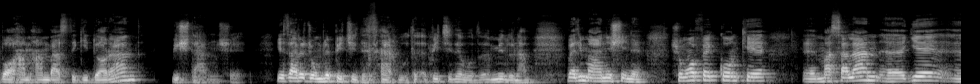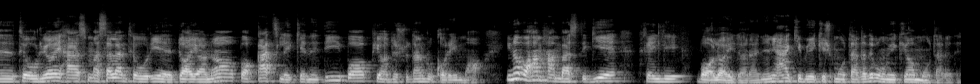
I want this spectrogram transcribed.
با هم همبستگی دارند بیشتر میشه. یه ذره جمله پیچیده تر بود پیچیده بود می‌دونم. ولی معنیش اینه. شما فکر کن که مثلا یه تئوریایی هست مثلا تئوری دایانا با قتل کندی با پیاده شدن رو کره ماه. اینا با هم همبستگی خیلی بالایی دارن. یعنی هر کی به یکیش معتقده به اون یکی هم معتقده.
